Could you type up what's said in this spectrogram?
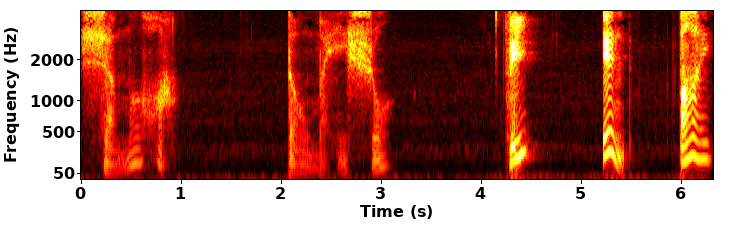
什么话都没说。The end. Bye.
